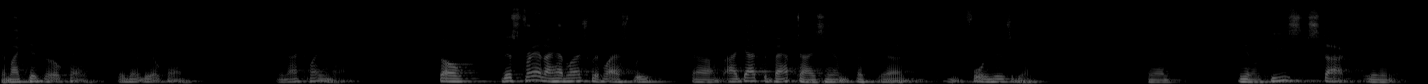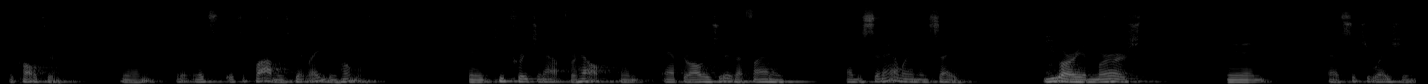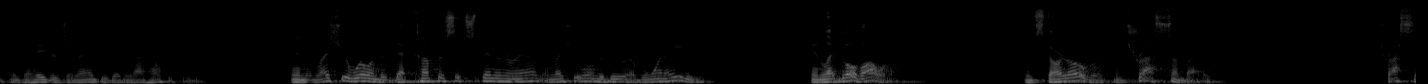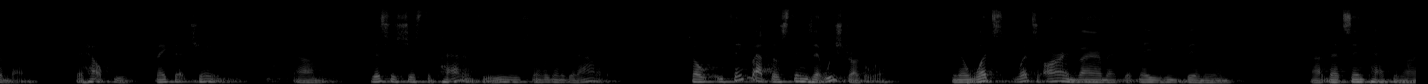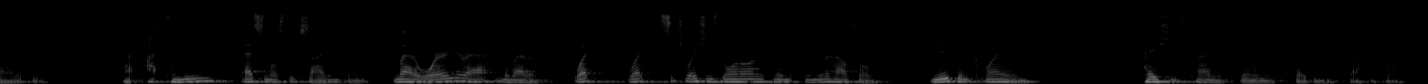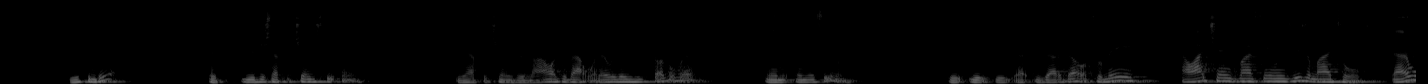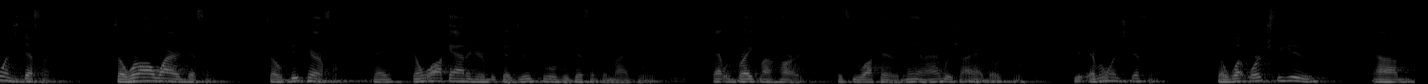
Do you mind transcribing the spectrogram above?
that my kids are okay. They're going to be okay. And I claim that. So, this friend I had lunch with last week, um, I got to baptize him uh, four years ago. And, you know, he's stuck in a culture and it's, it's a problem. He's getting ready to be homeless. And he keeps reaching out for help. And after all these years, I finally had to sit down with him and say, You are immersed in a situation and behaviors around you that are not healthy for you. And unless you're willing to, that compass that's spinning around, unless you're willing to do a 180 and let go of all of it and start over and trust somebody, trust somebody to help you make that change. Um, this is just a pattern for you. You're just never going to get out of it. So think about those things that we struggle with. You know, what's, what's our environment that maybe we've been in uh, that's impacting our attitude? I, I, to me, that's the most exciting thing. No matter where you're at, no matter what, what situation's going on in, in your household, you can claim patience, kindness, gentleness, faithfulness, self control. You can do it. it. You just have to change two things you have to change your knowledge about whatever it is you struggle with and, and your feelings. You, you, you, got, you got to go. For me, how I change my feelings, these are my tools. Now, everyone's different. So we're all wired different. So be careful, okay? Don't walk out of here because your tools are different than my tools. That would break my heart if you walk out, of here. man, I wish I had those tools. You, everyone's different. So what works for you, um,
